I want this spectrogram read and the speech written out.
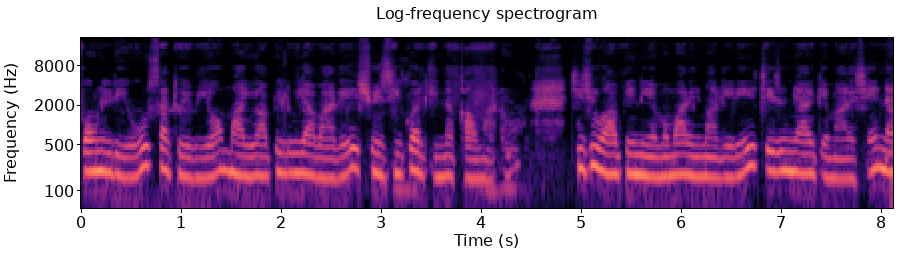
ဖုန်းလေးတွေကိုဆက်သွယ်ပြီးတော့မှာယူအားပေးလို့ရပါတယ်ရွှေစည်းကွက်လေးနှစ်ကောင်ပါနော်ကြီးစုအားပေးနေရမမတွေညီမလေးတွေကျေးဇူးအများကြီးတင်ပါတယ်ရှင်နံ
